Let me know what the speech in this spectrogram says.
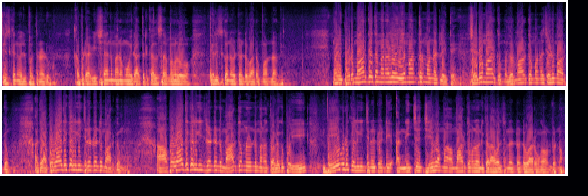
తీసుకొని వెళ్ళిపోతున్నాడు. కాబట్టి ఆ విషయాన్ని మనము ఈ రాత్రికాల సమయంలో తెలుసుకున్నటువంటి వారంగా ఉండాలి. మరి దుర్మార్గత మనలో ఏమాత్రం ఉన్నట్లయితే చెడు మార్గం దుర్మార్గం అన్న చెడు మార్గం అది అపవాది కలిగించినటువంటి మార్గం ఆ అపవాది కలిగించినటువంటి మార్గం నుండి మనం తొలగిపోయి దేవుడు కలిగించినటువంటి ఆ నిత్య జీవ మార్గంలోనికి రావాల్సినటువంటి వారంగా ఉంటున్నాం.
